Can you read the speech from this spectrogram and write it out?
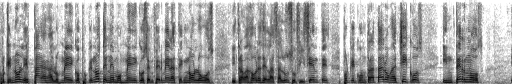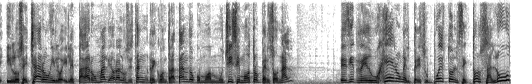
porque no les pagan a los médicos, porque no tenemos médicos, enfermeras, tecnólogos y trabajadores de la salud suficientes, porque contrataron a chicos internos y, los echaron y, y les pagaron mal y ahora los están recontratando como a muchísimo otro personal. Es decir, redujeron el presupuesto del sector salud.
